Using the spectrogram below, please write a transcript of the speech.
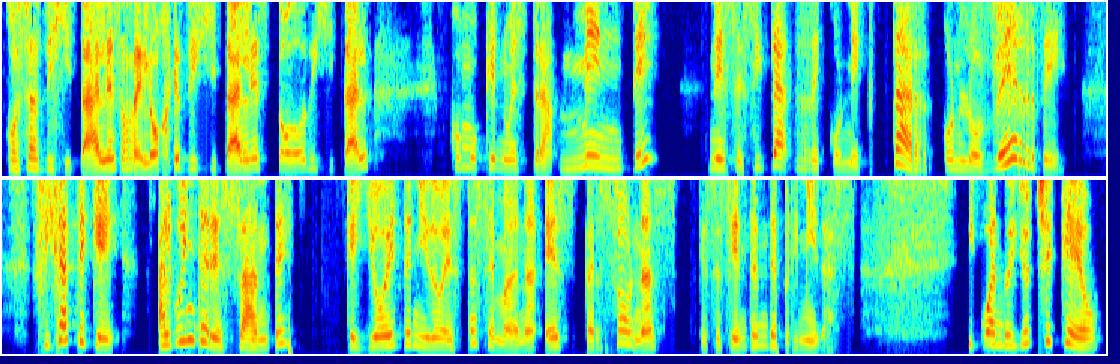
cosas digitales, relojes digitales, todo digital, como que nuestra mente necesita reconectar con lo verde. Fíjate que algo interesante que yo he tenido esta semana es personas que se sienten deprimidas. Y cuando yo chequeo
